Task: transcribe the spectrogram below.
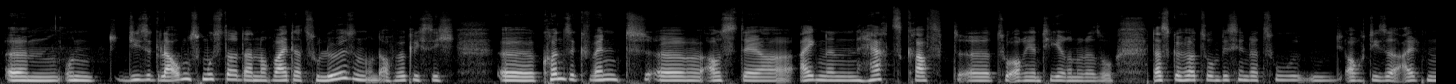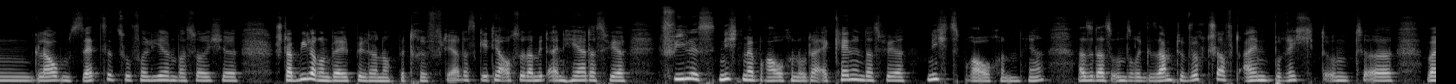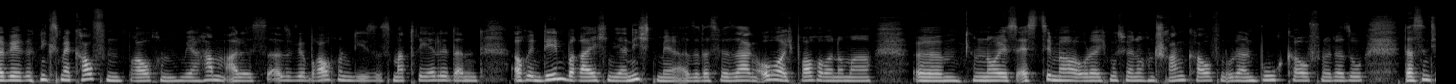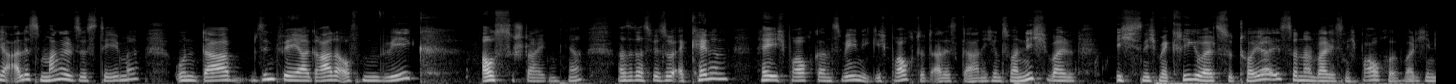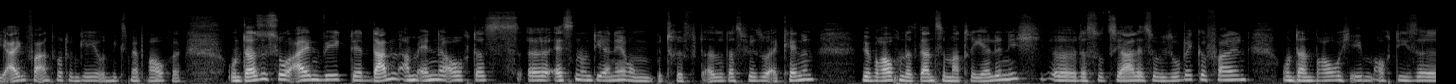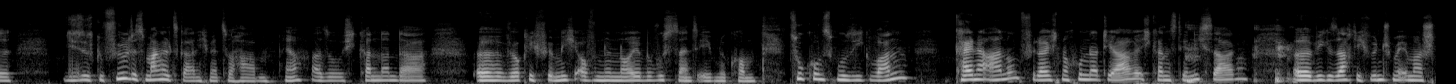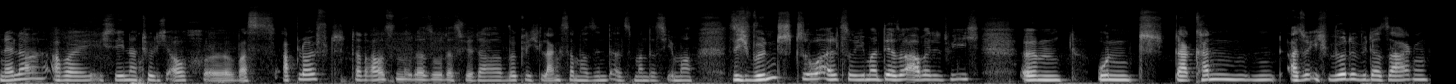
Ähm, und diese Glaubensmuster dann noch weiter zu lösen und auch wirklich sich äh, konsequent äh, aus der eigenen Herzkraft äh, zu orientieren oder so. Das gehört so ein bisschen dazu, auch diese alten Glaubenssätze zu verlieren, was solche stabileren Weltbilder noch betrifft. Ja, das geht ja auch so damit einher, dass wir vieles nicht mehr brauchen oder erkennen, dass wir nichts brauchen. Ja, also dass unsere gesamte Wirtschaft einbricht und äh, weil wir nichts mehr kaufen brauchen. Wir haben alles. Also wir brauchen dieses Materielle dann auch in den Bereichen ja nicht mehr. Also dass wir sagen, oh, ich brauche aber nochmal ähm, ein neues Esszimmer oder ich muss mir noch einen Schrank kaufen oder ein Buch kaufen oder so. Das sind ja alles Mangelsysteme und da sind wir ja gerade auf dem Weg auszusteigen. Ja? Also, dass wir so erkennen, hey, ich brauche ganz wenig, ich brauche das alles gar nicht. Und zwar nicht, weil ich es nicht mehr kriege, weil es zu teuer ist, sondern weil ich es nicht brauche, weil ich in die Eigenverantwortung gehe und nichts mehr brauche. Und das ist so ein Weg, der dann am Ende auch das äh, Essen und die Ernährung betrifft. Also, dass wir so erkennen, wir brauchen das ganze Materielle nicht, äh, das Soziale ist sowieso weggefallen und dann brauche ich eben auch diese, dieses Gefühl des Mangels gar nicht mehr zu haben. Ja? Also ich kann dann da äh, wirklich für mich auf eine neue Bewusstseinsebene kommen. Zukunftsmusik wann? Keine Ahnung, vielleicht noch 100 Jahre, ich kann es dir nicht sagen. Äh, wie gesagt, ich wünsche mir immer schneller, aber ich sehe natürlich auch, äh, was abläuft da draußen oder so, dass wir da wirklich langsamer sind, als man das immer sich wünscht, so als so jemand, der so arbeitet wie ich. Ähm, und da kann, also ich würde wieder sagen,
